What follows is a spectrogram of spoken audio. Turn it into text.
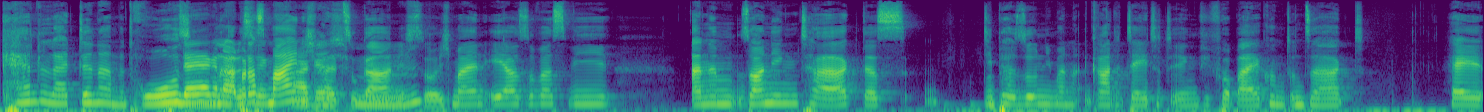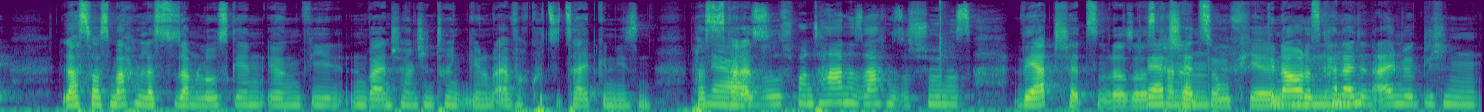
Candlelight Dinner mit Rosen. Ja, ja, genau, aber das meine ich halt so gar Mhm. nicht so. Ich meine eher sowas wie an einem sonnigen Tag, dass die Person, die man gerade datet, irgendwie vorbeikommt und sagt, hey, lass was machen, lass zusammen losgehen, irgendwie ein Weinschörnchen trinken gehen und einfach kurz die Zeit genießen. Passt Ja. gerade. Also so spontane Sachen, so schönes Wertschätzen oder so. Das Wertschätzung kann viel. Genau, das kann Mhm. halt in allen möglichen,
